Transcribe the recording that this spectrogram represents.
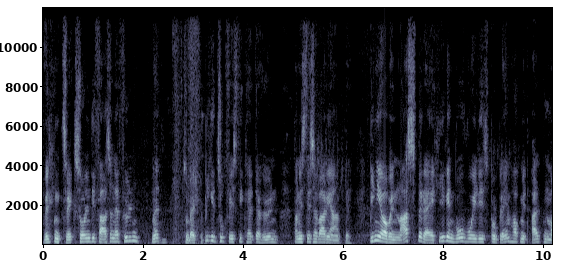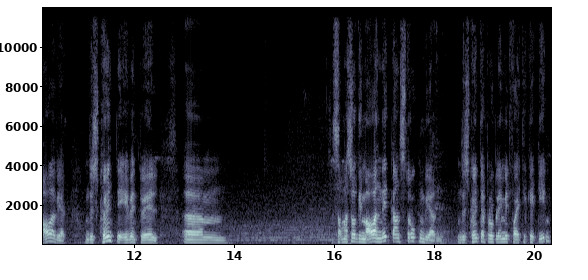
welchen Zweck sollen die Fasern erfüllen. Nicht? Zum Beispiel Biegezugfestigkeit erhöhen, dann ist das eine Variante. Bin ich aber im Nassbereich, irgendwo, wo ich das Problem habe mit altem Mauerwerk und es könnte eventuell, ähm, sagen wir so, die Mauern nicht ganz trocken werden und es könnte ein Problem mit Feuchtigkeit geben,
